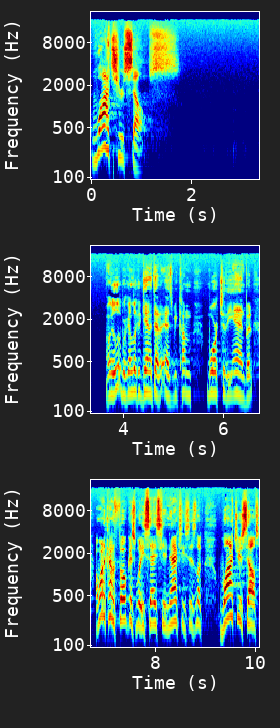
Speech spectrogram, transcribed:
watch yourselves. We're going to look again at that as we come more to the end, but I want to kind of focus what he says here next. He says, Look, watch yourselves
